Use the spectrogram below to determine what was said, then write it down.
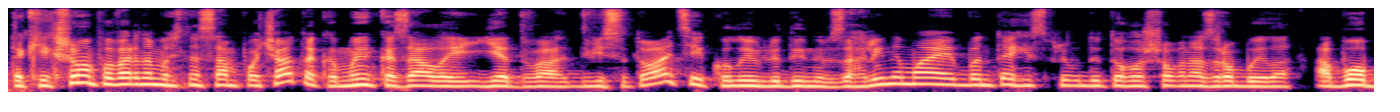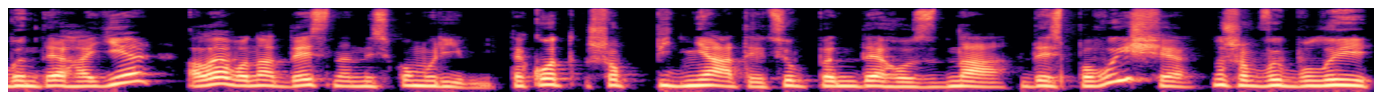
Так, якщо ми повернемось на сам початок, ми казали, є два дві ситуації, коли в людини взагалі немає бентеги з приводу того, що вона зробила, або бентега є, але вона десь на низькому рівні. Так, от, щоб підняти цю бентегу з дна десь повище, ну щоб ви були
